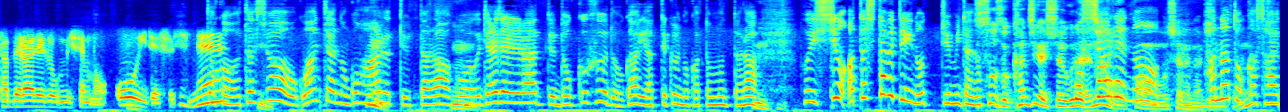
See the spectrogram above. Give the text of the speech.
食べられるお店も多いですしね。だから。私はワンちゃんのご飯あるって言ったら、うん。こうジャラジャラジャラってドッグフードがやってくるのかと思ったら、うん。一瞬私食べていいのっていうみたいなそうそう勘違いしちゃうぐらいのおしゃれなうんおしゃれな料理花とかさ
